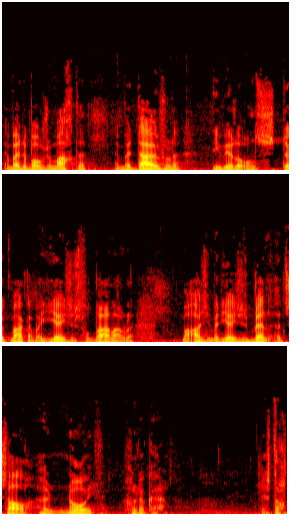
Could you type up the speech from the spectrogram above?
En bij de boze machten en bij duivelen. Die willen ons stuk maken bij Jezus vandaan houden. Maar als je met Jezus bent, het zal hun nooit gelukken. Het is toch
